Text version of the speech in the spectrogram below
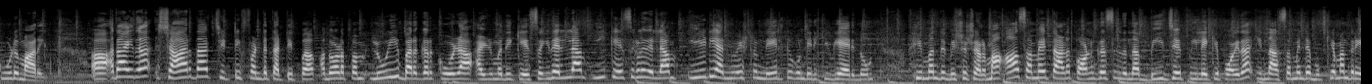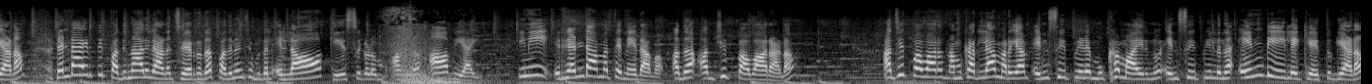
കൂടുമാറി. അതായത് ശാരദ ചിട്ടി ഫണ്ട് തട്ടിപ്പ് അതോടൊപ്പം ലൂയി ബർഗർ കോഴ അഴിമതി കേസ് ഇതെല്ലാം ഈ കേസുകളിലെല്ലാം ഇ ഡി അന്വേഷണം നേരിട്ടുകൊണ്ടിരിക്കുകയായിരുന്നു ഹിമന്ത് ബിശ്വ ശർമ്മ. ആ സമയത്താണ് കോൺഗ്രസിൽ നിന്ന് ബി ജെ പിയിലേക്ക് പോയത്. ഇന്ന് അസമിന്റെ മുഖ്യമന്ത്രിയാണ്. രണ്ടായിരത്തി പതിനാലിലാണ് ചേർന്നത്. പതിനഞ്ച് മുതൽ എല്ലാ കേസുകളും അങ്ങ് ആവിയായി. ഇനി രണ്ടാമത്തെ നേതാവ് അത് അജിത് പവാറാണ്. അജിത് പവാർ നമുക്കെല്ലാം അറിയാം. എൻ സി പിയുടെ മുഖമായിരുന്നു. എൻ സി പിയിൽ നിന്ന് എൻ ഡി എയിലേക്ക് എത്തുകയാണ്.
